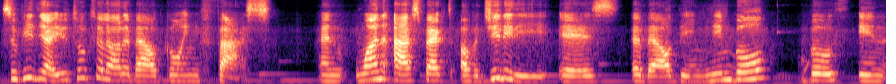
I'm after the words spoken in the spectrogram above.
So Vidya, you talked a lot about going fast. And one aspect of agility is about being nimble, both in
